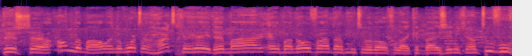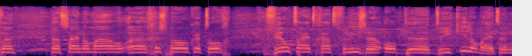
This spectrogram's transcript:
Dus uh, andermaal. En dan wordt er hard gereden. Maar Erbanova, daar moeten we wel gelijk het bijzinnetje aan toevoegen. Dat zij normaal uh, gesproken toch veel tijd gaat verliezen op de 3 kilometer. 39-93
